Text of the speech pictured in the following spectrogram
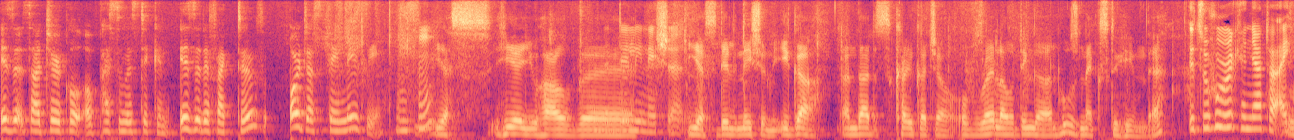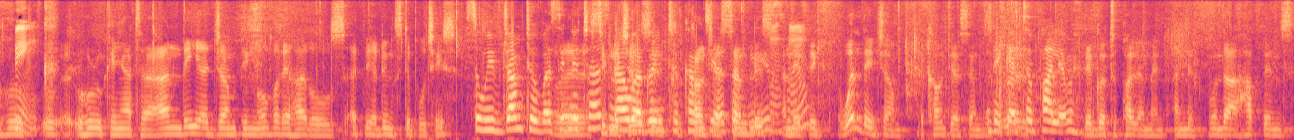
Is it satirical or pessimistic? And is it effective or just plain lazy? Yes, here you have. Uh, the Daily Nation. Yes, Daily Nation, Iga, and that's caricature of Raila Odinga, and who's next to him there? It's Uhuru Kenyatta, I Uhuru, think. Uhuru Uhuru Kenyatta, and they are jumping over the hurdles. uh, They are doing steeplechase. So we've jumped over Uh, signatures. now we're signatures, going to county assemblies. and they think when they jump the county assemblies, They get to parliament. they go to parliament, and if, when that happens,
